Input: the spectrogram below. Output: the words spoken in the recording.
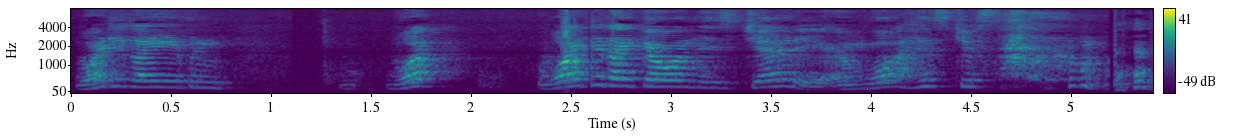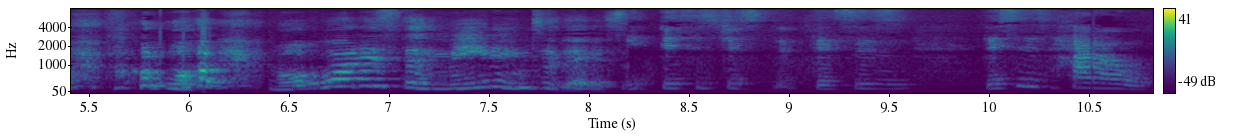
why did I even, what? Why did I go on this journey, and what has just happened? what, what is the meaning to this? this is just this is this is how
